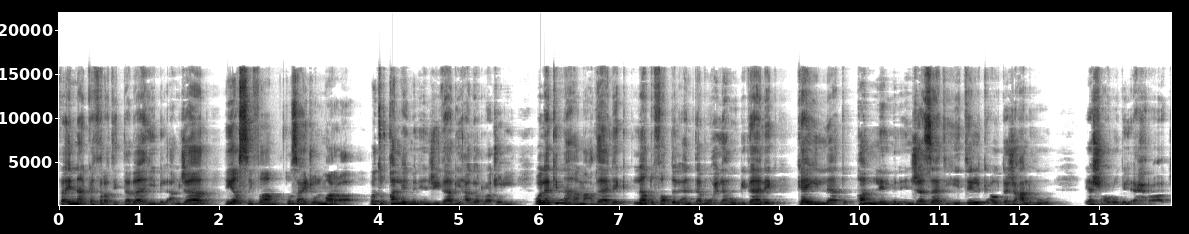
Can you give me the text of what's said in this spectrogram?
فإن كثرة التباهي بالأمجاد هي صفة تزعج المرأة وتقلل من انجذابها للرجل، ولكنها مع ذلك لا تفضل أن تبوح له بذلك كي لا تقلل من إنجازاته تلك أو تجعله يشعر بالإحراج.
